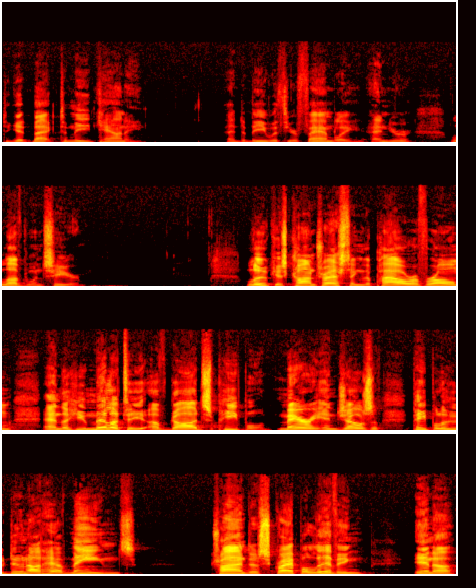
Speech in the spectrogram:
to get back to Meade County and to be with your family and your loved ones here. Luke is contrasting the power of Rome and the humility of God's people, Mary and Joseph, people who do not have means, trying to scrap a living in a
